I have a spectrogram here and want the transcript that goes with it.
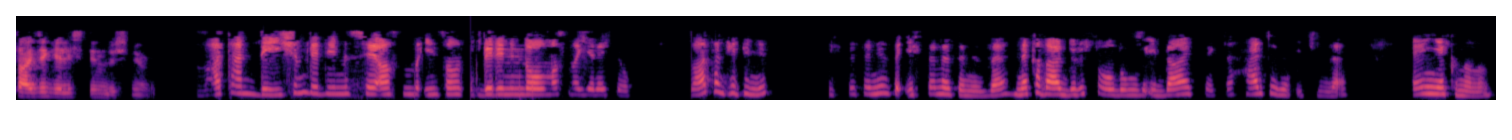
sadece geliştiğini düşünüyorum. Zaten değişim dediğimiz şey aslında insanın derininde olmasına gerek yok. Zaten hepimiz isteseniz de istemeseniz de ne kadar dürüst olduğumuzu iddia etsek de herkesin içinde en yakınının,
